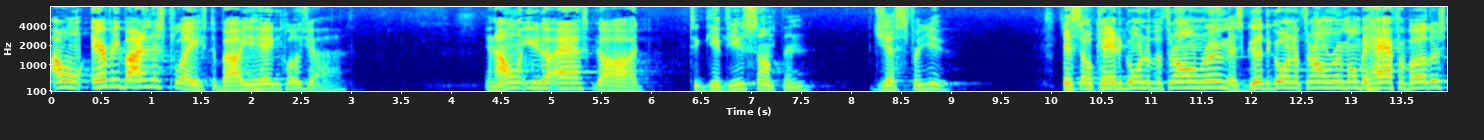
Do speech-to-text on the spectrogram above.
I want everybody in this place to bow your head and close your eyes. And I want you to ask God to give you something just for you. It's okay to go into the throne room. It's good to go in the throne room on behalf of others.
